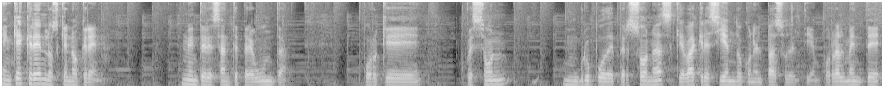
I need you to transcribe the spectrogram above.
¿En qué creen los que no creen? Una interesante pregunta, porque pues son un grupo de personas que va creciendo con el paso del tiempo. Realmente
